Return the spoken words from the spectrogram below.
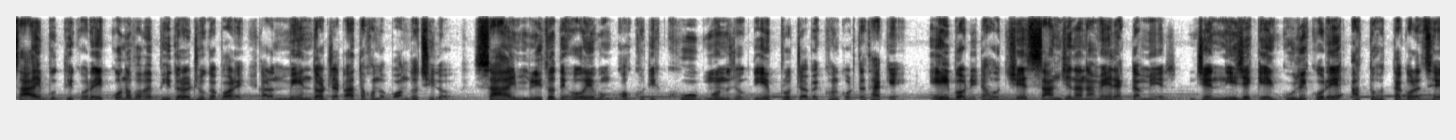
সাই বুদ্ধি করে কোনোভাবে ভিতরে ঢুকে পড়ে, কারণ মেন দরজাটা তখনও বন্ধ ছিল। সাই মৃতদেহ এবং কক্ষটি খুব মনোযোগ দিয়ে পর্যবেক্ষণ করতে থাকে। এই বডিটা হচ্ছে সানজিনা নামের একটা মেয়ের, যে নিজেকে গুলি করে আত্মহত্যা করেছে।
